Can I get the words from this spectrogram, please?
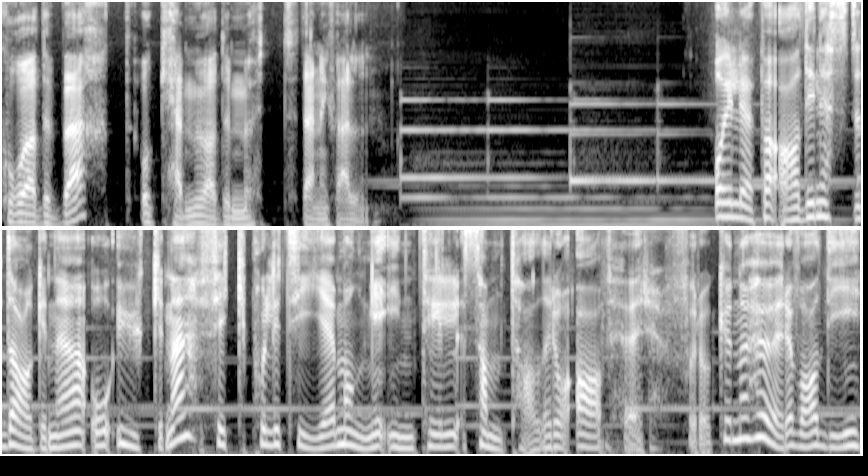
hvor hun hadde vært, og hvem hun hadde møtt denne kvelden. Og i løpet av de neste dagene og ukene fikk politiet mange inn til samtaler og avhør for å kunne høre hva de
